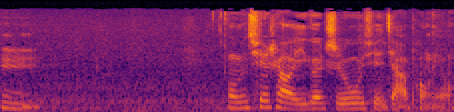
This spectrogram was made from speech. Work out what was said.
嗯，我们缺少一个植物学家朋友。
